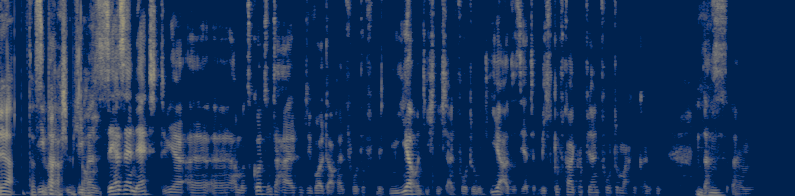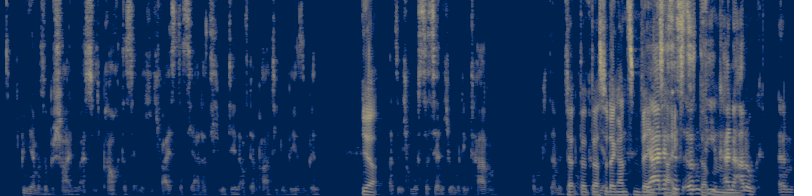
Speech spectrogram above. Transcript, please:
Ja, das Die, war, überrascht mich die auch. war sehr, sehr nett. Wir äh, äh, haben uns kurz unterhalten. Sie wollte auch ein Foto mit mir und ich nicht ein Foto mit ihr. Also sie hatte mich gefragt, ob wir ein Foto machen könnten. Mhm. Das, ähm, ich bin ja immer so bescheiden, weißt du, ich brauche das ja nicht. Ich weiß das ja, dass ich mit denen auf der Party gewesen bin. ja, Also ich muss das ja nicht unbedingt haben, um mich damit da, zu da, dass du der ganzen Welt Ja, das zeigst. ist irgendwie, da, keine mm. Ahnung, ähm,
